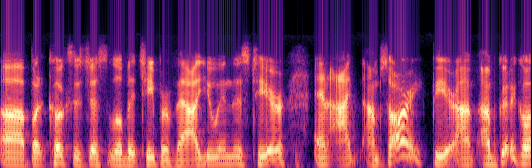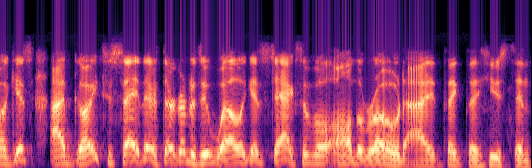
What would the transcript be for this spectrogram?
Uh, but Cooks is just a little bit cheaper value in this tier. And I I'm sorry, Pierre. I'm I'm going to go against. I'm going to say that they're going to do well against Jacksonville on the road. I think the Houston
